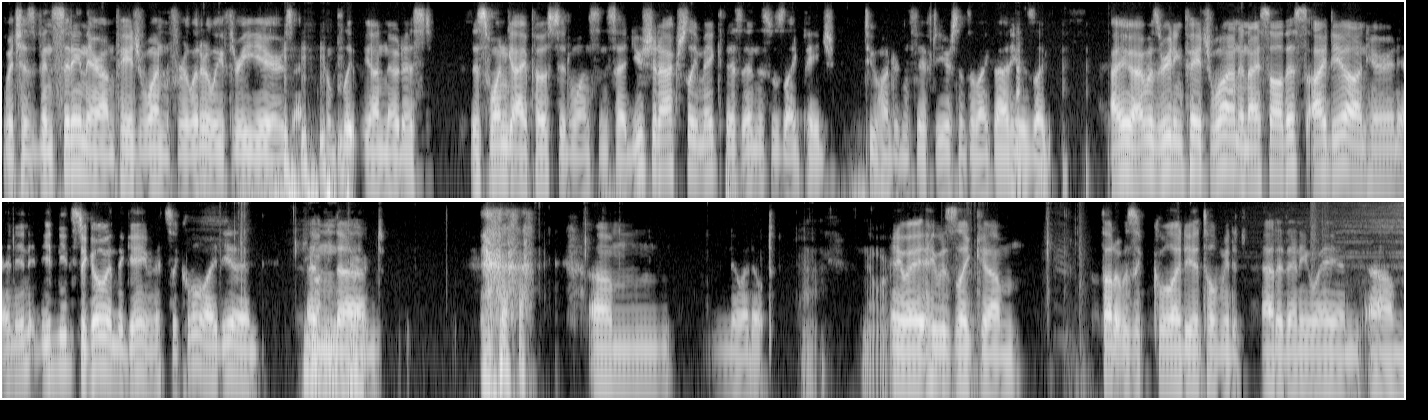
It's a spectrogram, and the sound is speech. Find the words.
which has been sitting there on page one for literally three years, completely unnoticed. This one guy posted once and said, "You should actually make this," and this was like page 250 or something like that. He was like, "I I was reading page one and I saw this idea on here, and, and it, it needs to go in the game. It's a cool idea." And You And, um, um, no, I don't. No. worries. Anyway, he was like, um, thought it was a cool idea, told me to add it anyway, and um,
